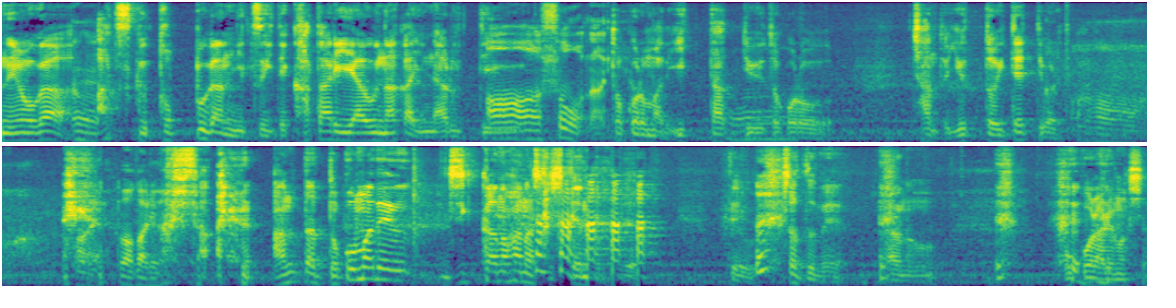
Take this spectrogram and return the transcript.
常夫がうん。熱く「トップガン」について語り合う仲になるっていうああそうなんや。ところまで行ったっていうところをちゃんと言っといてって言われたああはい。わかりました。あんたどこまで実家の話してんのってってちょっとね あの怒られました。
